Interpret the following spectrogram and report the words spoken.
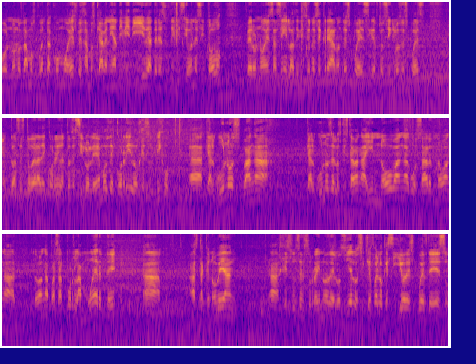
o no nos damos cuenta cómo es, pensamos que ya venían divididas, ya tenían sus divisiones y todo, pero no es así, las divisiones se crearon después, ciertos siglos después, entonces todo era de corrido. Entonces si lo leemos de corrido, Jesús dijo ah, que algunos van a, que algunos de los que estaban ahí no van a gozar, no van a, no van a pasar por la muerte ah, hasta que no vean a Jesús en su reino de los cielos. ¿Y qué fue lo que siguió después de eso?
